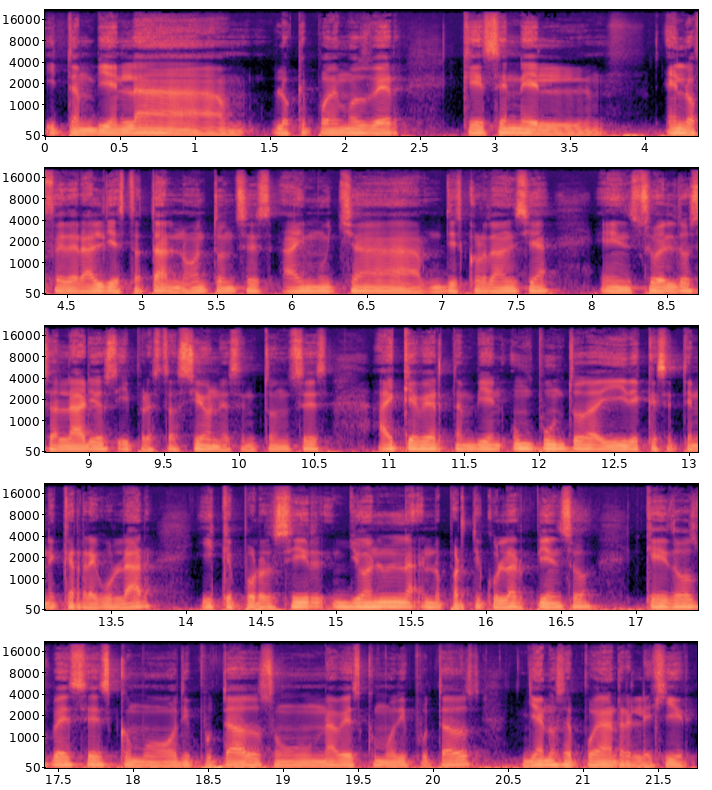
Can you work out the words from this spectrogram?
y también la, lo que podemos ver que es en el en lo federal y estatal, ¿no? Entonces hay mucha discordancia en sueldos, salarios y prestaciones. Entonces hay que ver también un punto de ahí de que se tiene que regular y que por decir, yo en, lo particular pienso que dos veces como diputados o una vez como diputados ya no se puedan reelegir.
